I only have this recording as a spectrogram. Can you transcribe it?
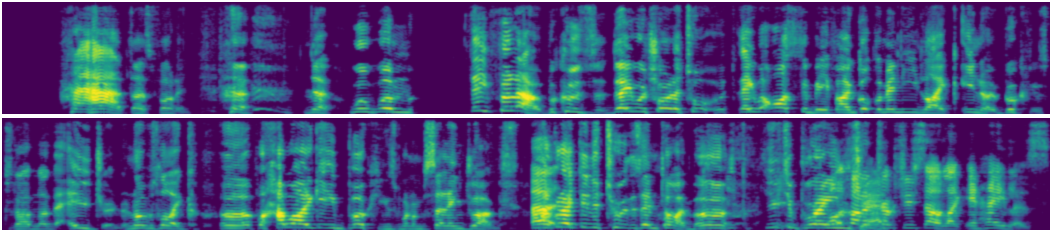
Haha, that's funny. no, well, um, they fell out because they were trying to talk. They were asking me if I got them any like you know bookings because I'm like the agent, and I was like, uh, well, how do I get you bookings when I'm selling drugs? Uh, how can I do the two at the same time? Uh, use your brain. What kind of drugs do you sell? Like inhalers?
